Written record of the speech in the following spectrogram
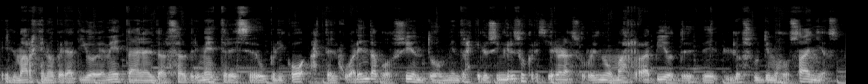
El margen operativo de Meta en el tercer trimestre se duplicó hasta el 40%, mientras que los ingresos crecieron a su ritmo más rápido desde los últimos dos años.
